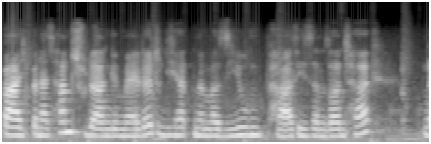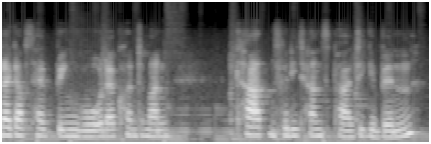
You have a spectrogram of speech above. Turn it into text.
war ich bei einer Tanzschule angemeldet und die hatten immer so Jugendpartys am Sonntag. Und da gab es halt Bingo oder konnte man Karten für die Tanzparty gewinnen,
